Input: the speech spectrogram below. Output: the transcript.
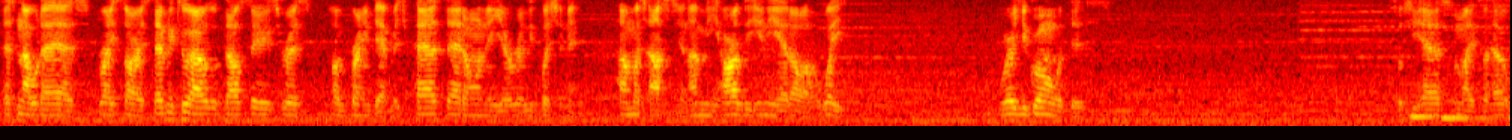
That's not what I asked. Right, sorry. 72 hours without serious risk of brain damage. Pass that on and you're really pushing it. How much oxygen? I mean, hardly any at all. Wait. Where are you going with this? So she asked somebody for help.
